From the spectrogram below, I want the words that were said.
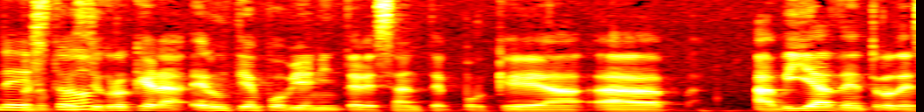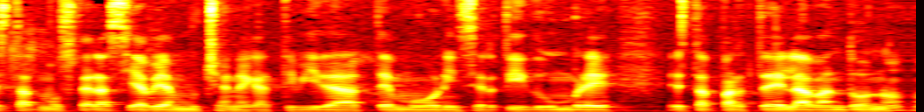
de bueno, esto. Pues yo creo que era, era un tiempo bien interesante porque a, a, había dentro de esta atmósfera, sí había mucha negatividad, temor, incertidumbre, esta parte del abandono.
